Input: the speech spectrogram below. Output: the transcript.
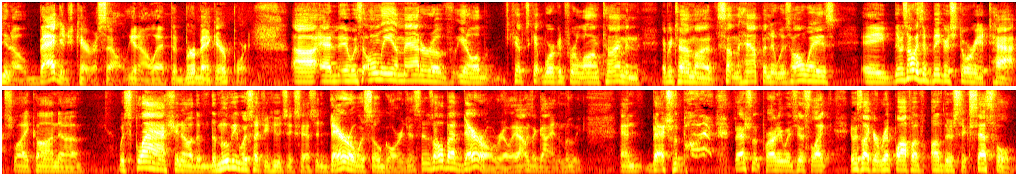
you know, baggage carousel, you know, at the Burbank airport. Uh, and it was only a matter of, you know, kept, kept working for a long time. And every time uh, something happened, it was always a, there was always a bigger story attached. Like on, uh, with Splash, you know, the, the movie was such a huge success and Daryl was so gorgeous. It was all about Daryl, really. I was a guy in the movie. And Bachelor, Par- Bachelor Party was just like it was like a ripoff of, of their successful,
